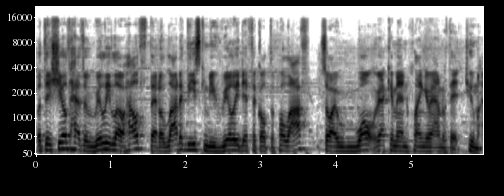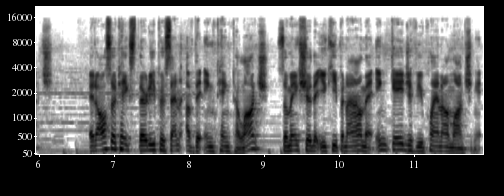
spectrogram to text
but the shield has a really low health that a lot of these can be really difficult to pull off, so I won't recommend playing around with it too much. It also takes 30% of the ink tank to launch, so make sure that you keep an eye on that ink gauge if you plan on launching it.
